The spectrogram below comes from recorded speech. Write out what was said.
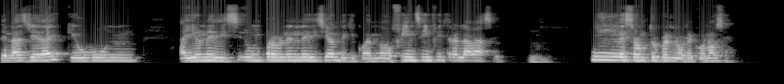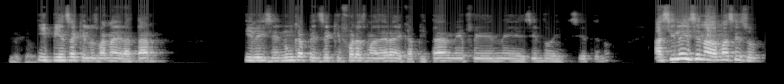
de Last Jedi, que hubo un, hay un, un problema en la edición de que cuando Finn se infiltra en la base, un Stormtrooper lo reconoce y piensa que los van a delatar. Y le dice, nunca pensé que fueras madera de capitán FN 127, ¿no? Así le dice nada más eso.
